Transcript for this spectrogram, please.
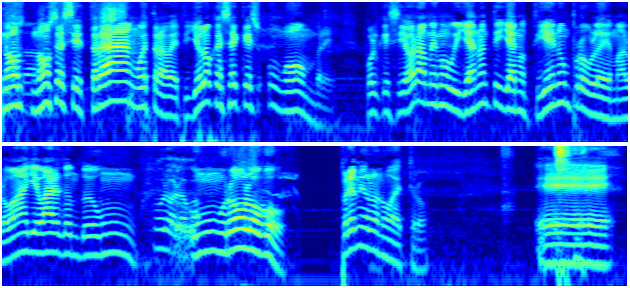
no, no sé si es trans o es travesti. Yo lo que sé que es un hombre. Porque si ahora mismo Villano Antillano tiene un problema, lo van a llevar donde un un urólogo. Premio lo nuestro. Eh,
